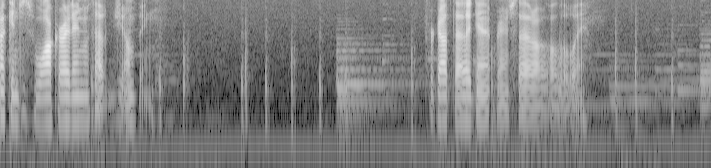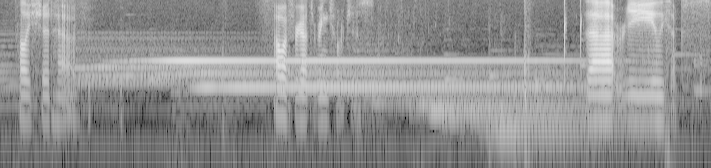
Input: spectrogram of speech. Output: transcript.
Now I can just walk right in without jumping. Forgot that I didn't branch that all, all the way. Probably should have. Oh, I forgot to bring torches. That really sucks.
